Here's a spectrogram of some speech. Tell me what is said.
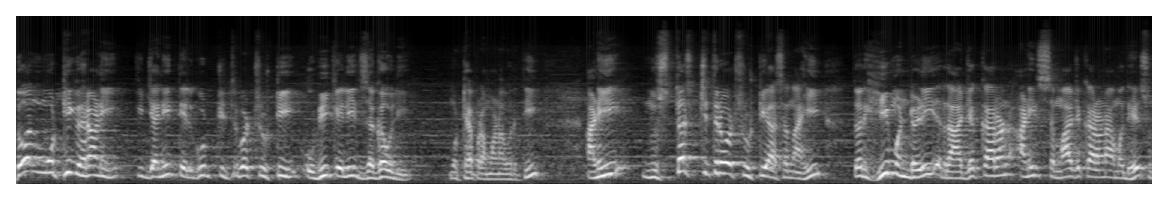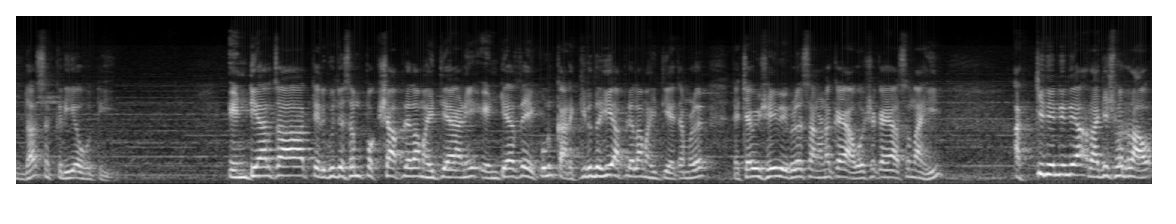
दोन मोठी घराणी की ज्यांनी तेलुगू चित्रपटसृष्टी उभी केली जगवली मोठ्या प्रमाणावरती. आणि नुसतंच चित्रपटसृष्टी असं नाही तर ही मंडळी राजकारण आणि समाजकारणामध्ये सुद्धा सक्रिय होती. एन टी आरचा तेलुगू देसम पक्ष आपल्याला माहिती आहे आणि एन टी आरचं एकूण कारकीर्दही आपल्याला माहिती आहे. त्यामुळे त्याच्याविषयी वेगळं सांगणं काही आवश्यक आहे असं नाही. अक्कीनेनी राजेश्वर राव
